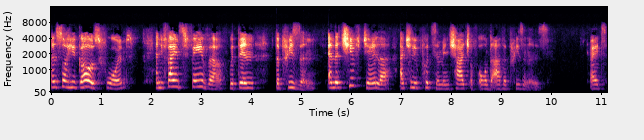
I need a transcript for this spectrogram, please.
And so he goes forward and he finds favor within the prison. And the chief jailer actually puts him in charge of all the other prisoners. Right?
